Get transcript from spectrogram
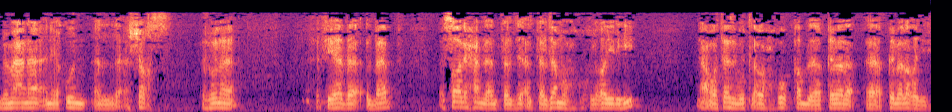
بمعنى أن يكون الشخص هنا في هذا الباب صالحا لأن تلزمه حقوق لغيره نعم، وتثبت له حقوق قبل قبل, قبل غيره.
